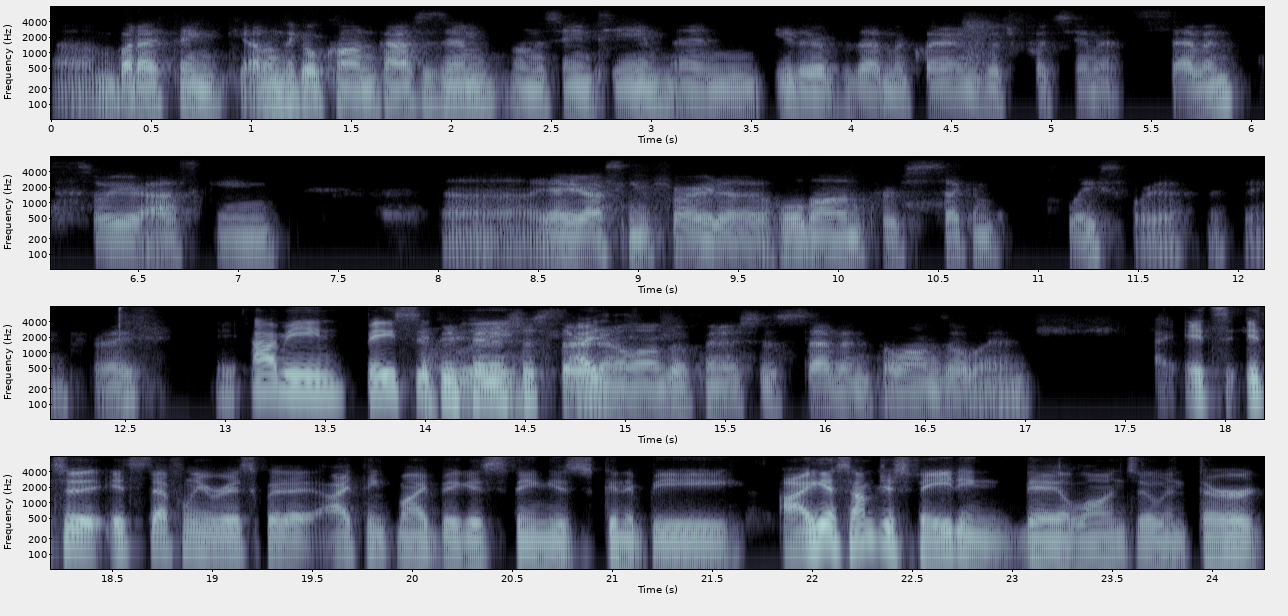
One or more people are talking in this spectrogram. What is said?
Um, but I think I don't think Ocon passes him on the same team, and either of the McLarens, which puts him at seventh. So you're asking, uh, yeah, you're asking Ferrari to hold on for second place for you. I think, right? I mean, basically, if he finishes third I, and Alonso finishes seventh, Alonso wins it's it's a it's definitely a risk, but I think my biggest thing is going to be. I guess I'm just fading the Alonso in third.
